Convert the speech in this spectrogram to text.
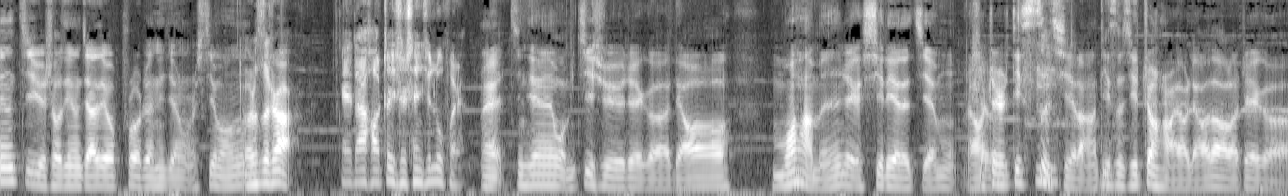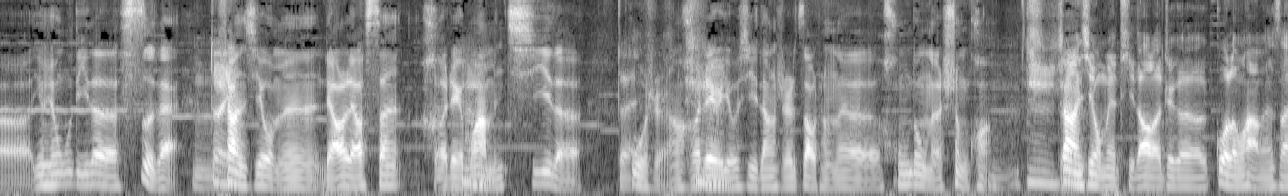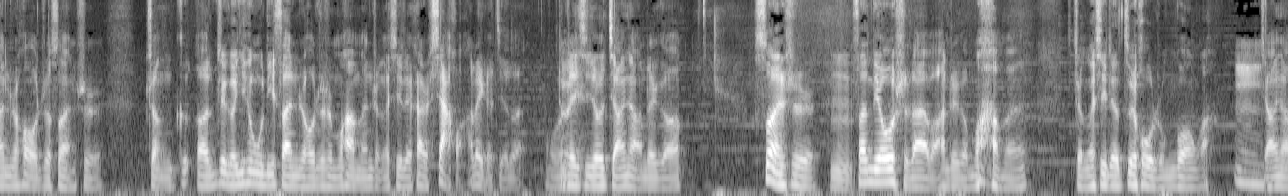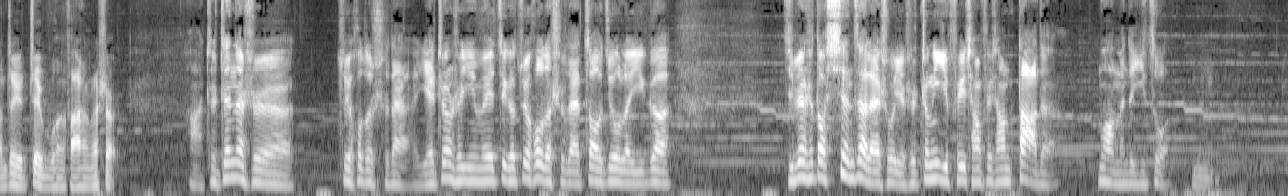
欢迎继续收听《加油 Pro》专题节目，我是西蒙。我是四十二，哎，大家好，这里是山西路夫人。哎，今天我们继续这个聊魔法门这个系列的节目，然后这是第四期了啊，第四期正好要聊到了这个英雄无敌的四代。嗯，上一期我们聊了聊三和这个魔法门七的，故事，然后和这个游戏当时造成的轰动的盛况。嗯，嗯，上一期我们也提到了这个过了魔法门三之后，这算是整个呃这个英雄无敌三之后，这是魔法门整个系列开始下滑的一个阶段。我们这期就讲讲这个算是嗯，三 DO 时代吧，这个魔法门整个系列最后荣光吧，嗯，讲讲这这部分发生的事儿。啊，这真的是最后的时代了。也正是因为这个最后的时代，造就了一个，即便是到现在来说，也是争议非常非常大的魔法门的一座，嗯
